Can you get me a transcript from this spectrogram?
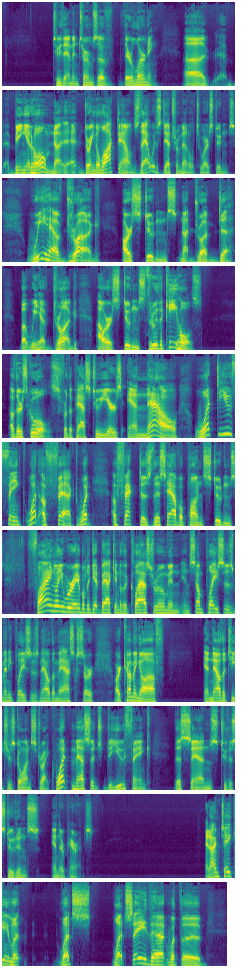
to them in terms of their learning. Uh, being at home not, uh, during the lockdowns that was detrimental to our students. We have drug our students, not drugged, but we have drug our students through the keyholes of their schools for the past two years. And now, what do you think? What effect? What effect does this have upon students? Finally, we're able to get back into the classroom. In, in some places, many places now, the masks are, are coming off, and now the teachers go on strike. What message do you think this sends to the students and their parents? And I'm taking let let's let's say that what the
